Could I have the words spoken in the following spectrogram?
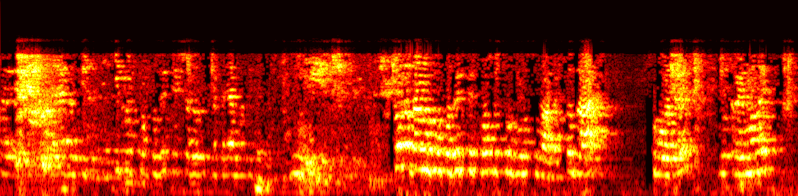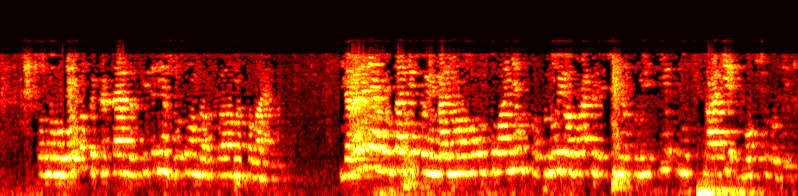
Засідання. Які пропозиції щодо секретаря засідання? Ні. Хто на дану пропозицію прошу проголосувати? Хто за? Проти? Утримались? Одноголосно секретар засідання Жукова Мирослава Миколаївна. Для ведення результатів поіменного голосування пропоную обрати лічильну комісію у складі двох чоловік.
